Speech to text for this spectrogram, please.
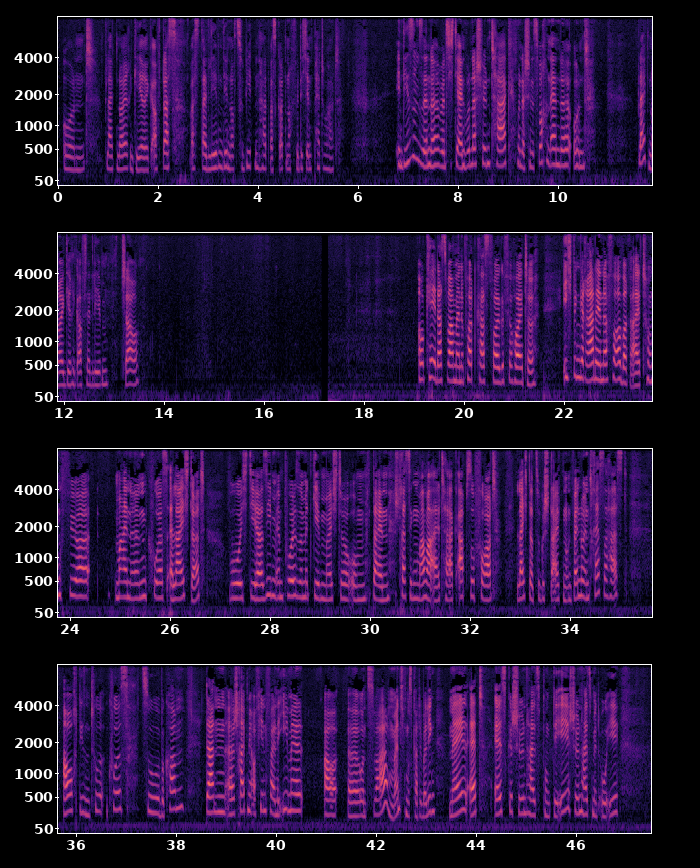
und bleib neugierig auf das, was dein Leben dir noch zu bieten hat, was Gott noch für dich in petto hat. In diesem Sinne wünsche ich dir einen wunderschönen Tag, wunderschönes Wochenende und bleib neugierig auf dein Leben. Ciao. Okay, das war meine Podcast-Folge für heute. Ich bin gerade in der Vorbereitung für meinen Kurs Erleichtert wo ich dir sieben Impulse mitgeben möchte, um deinen stressigen Mama-Alltag ab sofort leichter zu gestalten. Und wenn du Interesse hast, auch diesen Tour Kurs zu bekommen, dann äh, schreib mir auf jeden Fall eine E-Mail. Äh, und zwar, Moment, ich muss gerade überlegen, mail at elskeschönhals.de, Schönhals mit OE.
